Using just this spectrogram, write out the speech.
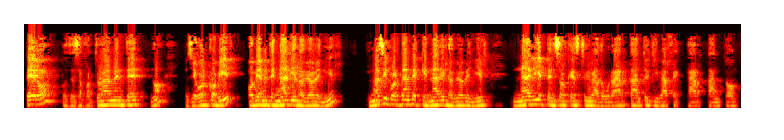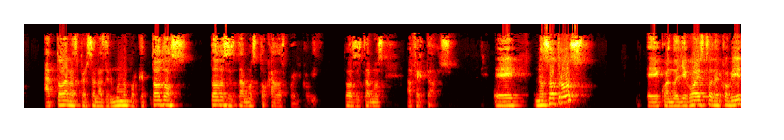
Pero, pues desafortunadamente, ¿no? Pues llegó el COVID, obviamente nadie lo vio venir, y más importante que nadie lo vio venir, nadie pensó que esto iba a durar tanto y que iba a afectar tanto a todas las personas del mundo, porque todos, todos estamos tocados por el COVID todos estamos afectados. Eh, nosotros, eh, cuando llegó esto del COVID,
